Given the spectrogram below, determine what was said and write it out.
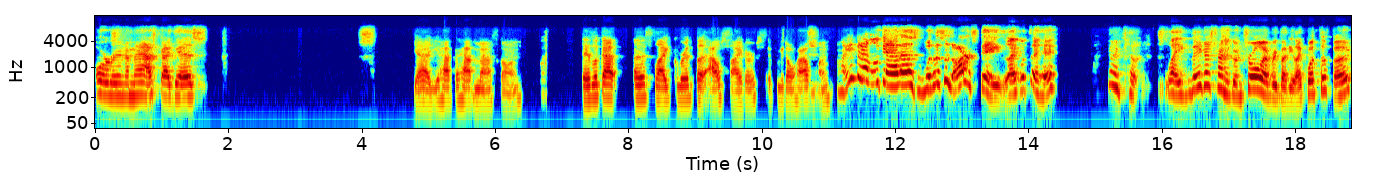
ordering a mask, I guess. Yeah, you have to have a mask on. They look at us like we're the outsiders if we don't have one. How you gonna look at us? Well, this is our state. Like, what the heck? Like, they're just trying to control everybody. Like, what the fuck?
